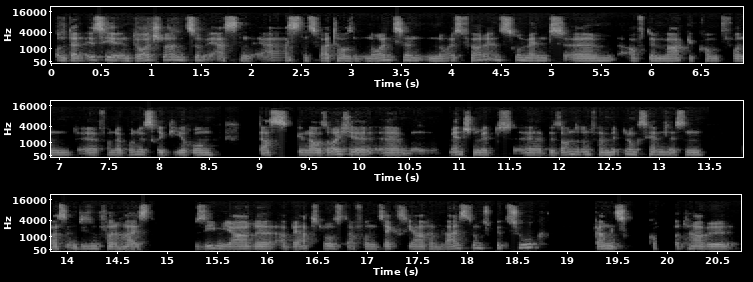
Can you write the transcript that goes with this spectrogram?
und dann ist hier in Deutschland zum 01.01.2019 ein neues Förderinstrument äh, auf den Markt gekommen von, äh, von der Bundesregierung, das genau solche äh, Menschen mit äh, besonderen Vermittlungshemmnissen, was in diesem Fall heißt, sieben Jahre erwerbslos, davon sechs Jahre im Leistungsbezug, ganz komfortabel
